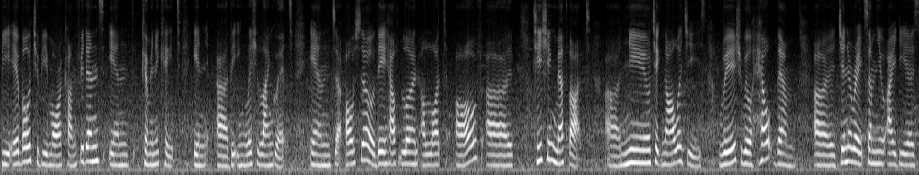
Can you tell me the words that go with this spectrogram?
be able to be more confident in communicate in uh, the English language. And uh, also they have learned a lot of uh, teaching methods, uh, new technologies, which will help them uh, generate some new ideas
